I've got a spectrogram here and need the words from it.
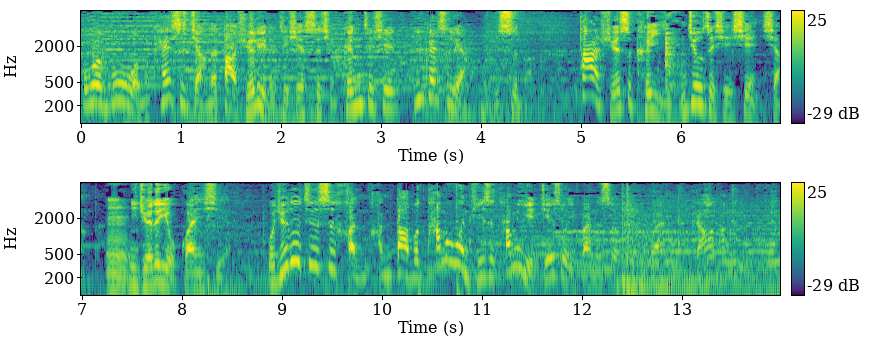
不过，不过我们开始讲的大学里的这些事情，跟这些应该是两回事吧？大学是可以研究这些现象的，嗯你觉得有关系？我觉得这是很很大部，他们问题是他们也接受一般的社会观，然后他们。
